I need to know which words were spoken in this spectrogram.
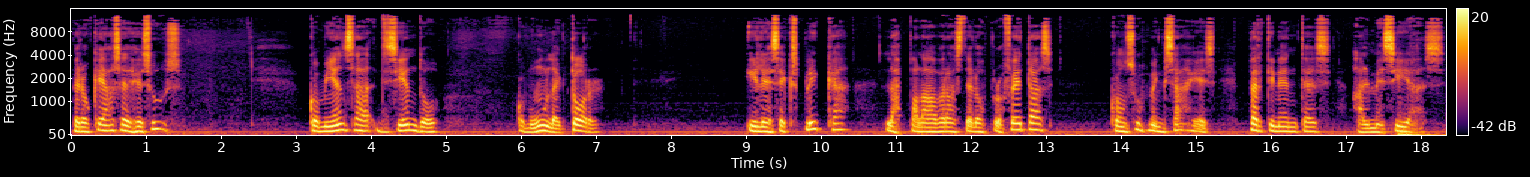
Pero ¿qué hace Jesús? Comienza diciendo, como un lector, y les explica las palabras de los profetas con sus mensajes pertinentes al Mesías.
